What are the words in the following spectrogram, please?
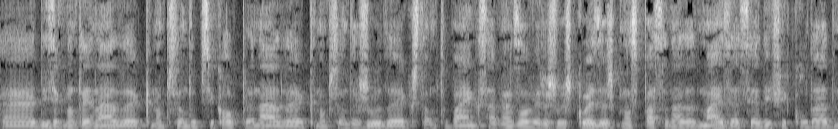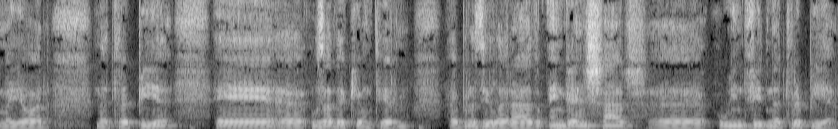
uh, dizem que não têm nada, que não precisam do psicólogo para nada, que não precisam de ajuda, que estão muito bem, que sabem resolver as suas coisas, que não se passa nada de mais. Essa é a dificuldade maior na terapia, é, uh, usando aqui um termo brasileirado, enganchar o indivíduo na terapia.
